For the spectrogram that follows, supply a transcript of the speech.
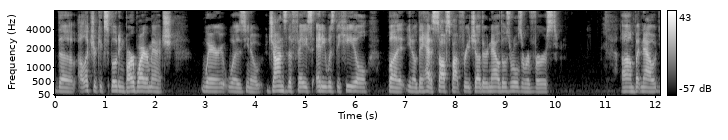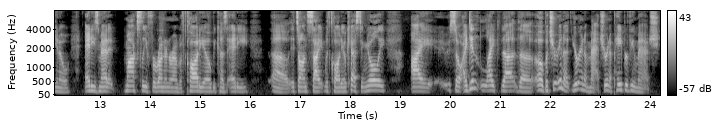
the electric exploding barbed wire match, where it was you know Jon's the face, Eddie was the heel, but you know they had a soft spot for each other. Now those roles are reversed. Um, but now you know Eddie's mad at Moxley for running around with Claudio because Eddie, uh, it's on sight with Claudio Castagnoli. I so I didn't like the the oh, but you're in a you're in a match, you're in a pay per view match,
